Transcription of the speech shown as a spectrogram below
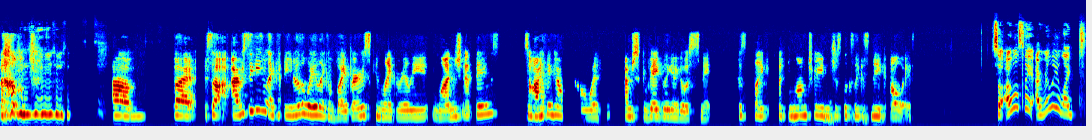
Huh. Um, um, but so I was thinking, like, you know, the way like vipers can like really lunge at things. So mm-hmm. I think I'm go with, I'm just vaguely going to go with snake because like a long train just looks like a snake always. So I will say, I really liked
